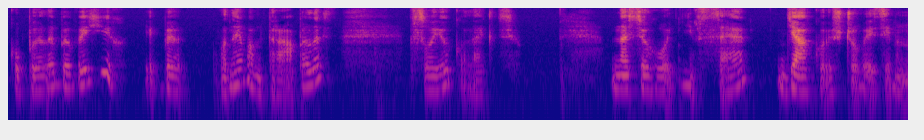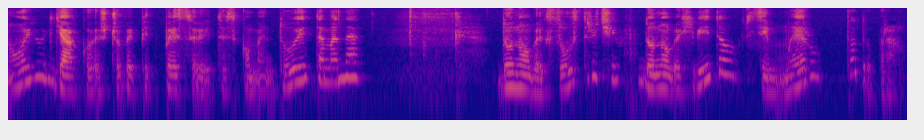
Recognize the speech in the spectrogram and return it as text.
купили би ви їх, якби вони вам трапились в свою колекцію? На сьогодні все. Дякую, що ви зі мною. Дякую, що ви підписуєтесь, коментуєте мене. До нових зустрічей, до нових відео. Всім миру та добра!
